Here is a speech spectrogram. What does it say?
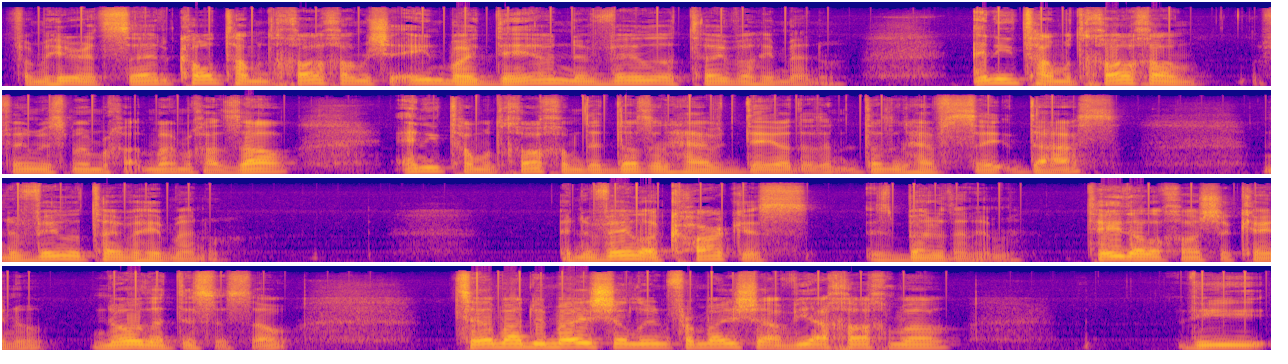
From here it said, "Kol Talmud Chacham she'ein b'idea nevela tova himenu." Any Talmud Chacham, famous Member Chazal, any Talmud Chacham that doesn't have dea, doesn't doesn't have das, nevela teva himenu. A nevela, carcass, is better than him. Teid kenu. Know that this is so. Tzilmad Moshe, learn from Moshe, Aviyah Chachma, the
